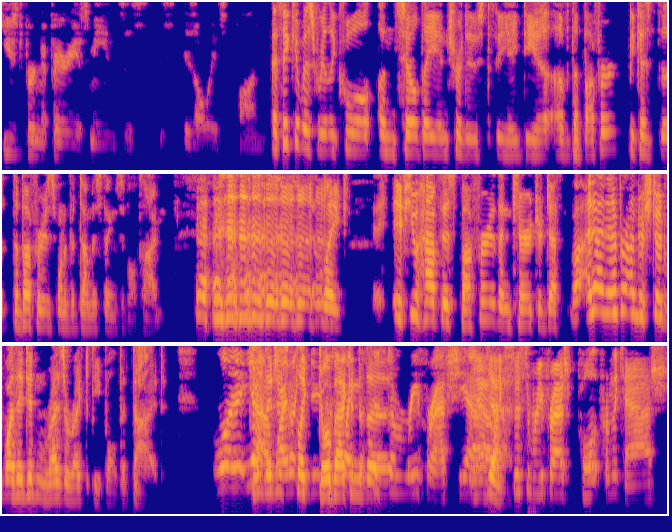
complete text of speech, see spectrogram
used for nefarious means is is, is always fun. I think it was really cool until they introduced the idea of the buffer because the, the buffer is one of the dumbest things of all time. like if you have this buffer, then character death. Well, I, I never understood why they didn't resurrect people that died. Well, yeah. Can't they just, like, go just, back like, into the, the- system refresh? Yeah. Yeah, Yeah. like system refresh, pull it from the cache.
